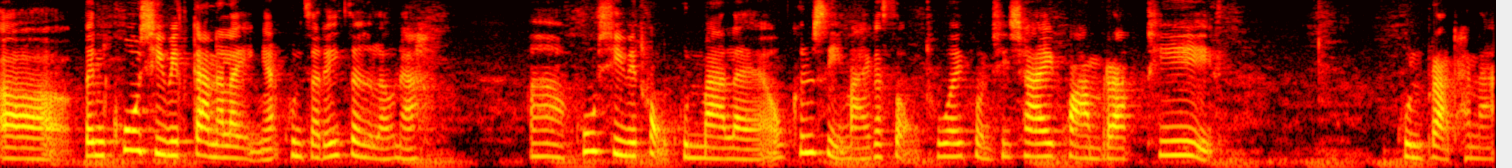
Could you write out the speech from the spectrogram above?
เอ่อเป็นคู่ชีวิตกันอะไรอย่างเงี้ยคุณจะได้เจอแล้วนะอ่าคู่ชีวิตของคุณมาแล้ว ขึ้นสี่ไม้กับสองถ้วยคนที่ใช่ความรักที่คุณปรารถนา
